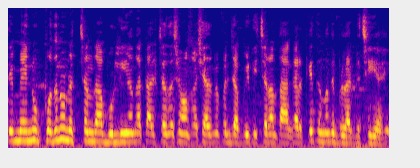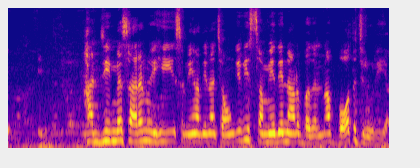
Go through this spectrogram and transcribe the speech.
ਤੇ ਮੈਨੂੰ ਖੁਦ ਨੂੰ ਨੱਚਣ ਦਾ, ਬੋਲੀਆਂ ਦਾ ਕਲਚਰ ਦਾ ਸ਼ੌਂਕ ਆ, ਸ਼ਾਇਦ ਮੈਂ ਪੰਜਾਬੀ ਟੀਚਰਾਂ ਤਾਂ ਕਰਕੇ ਤੇ ਉਹਨਾਂ ਦੇ ਬਲੱਡ 'ਚ ਹੀ ਆ ਇਹ। ਹਾਂਜੀ, ਮੈਂ ਸਾਰਿਆਂ ਨੂੰ ਇਹੀ ਸੁਨੇਹਾ ਦੇਣਾ ਚਾਹੂੰਗੀ ਵੀ ਸਮੇਂ ਦੇ ਨਾਲ ਬਦਲਣਾ ਬਹੁਤ ਜ਼ਰੂਰੀ ਆ।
